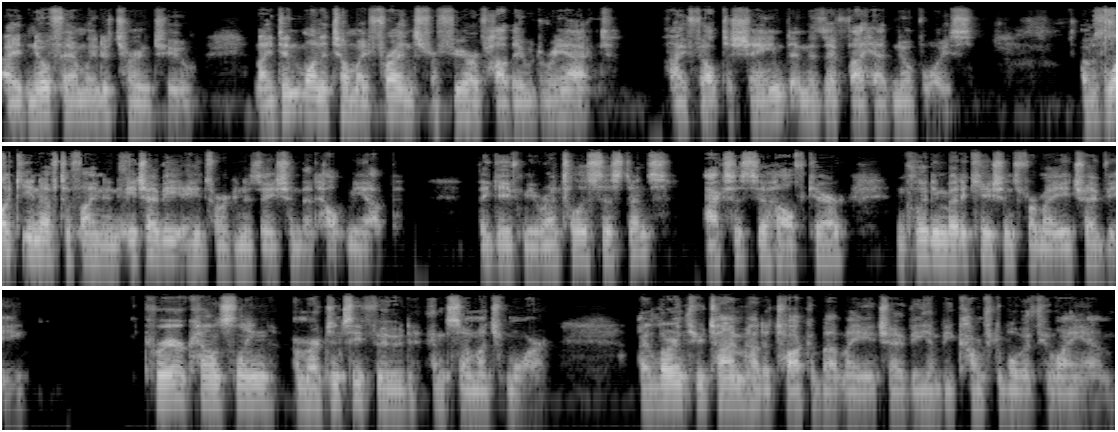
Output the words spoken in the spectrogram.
I had no family to turn to, and I didn't want to tell my friends for fear of how they would react. I felt ashamed and as if I had no voice. I was lucky enough to find an HIV AIDS organization that helped me up. They gave me rental assistance, access to health care, including medications for my HIV, career counseling, emergency food, and so much more. I learned through time how to talk about my HIV and be comfortable with who I am,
